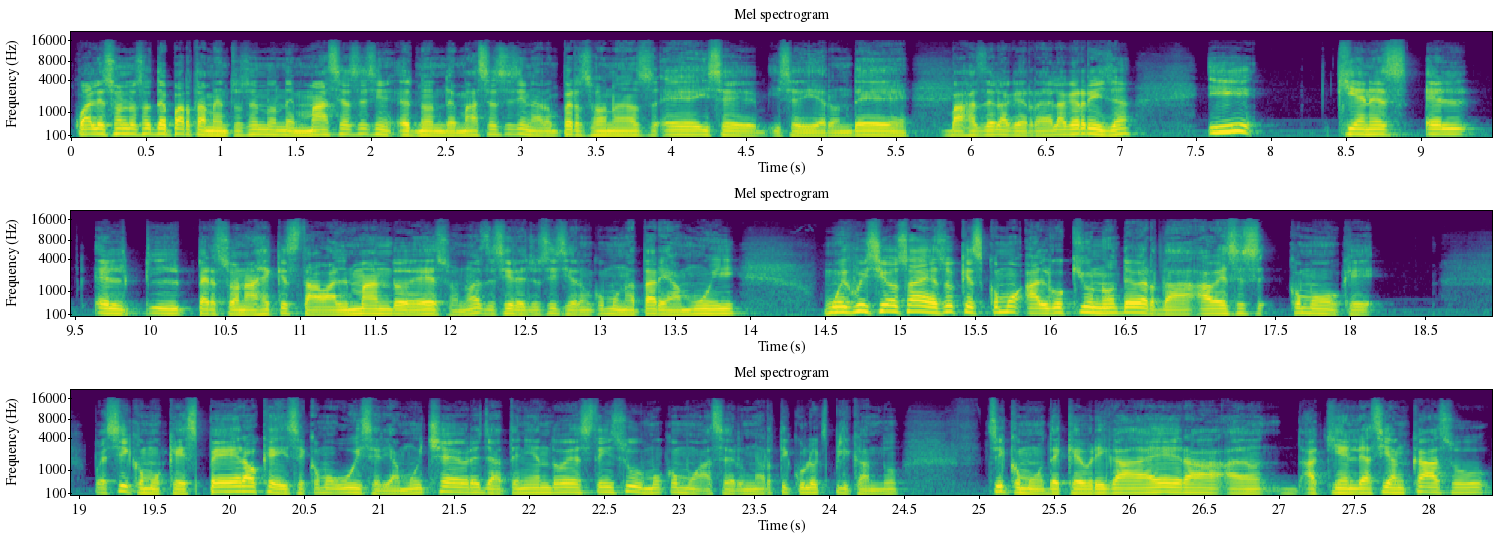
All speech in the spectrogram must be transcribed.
cuáles son los departamentos en donde más se, asesin en donde más se asesinaron personas eh, y, se, y se dieron de bajas de la guerra de la guerrilla y quién es el el, personaje que estaba al mando de eso, ¿no? Es decir, ellos hicieron como una tarea muy, muy juiciosa de eso, que es como algo que uno de verdad a veces como que, pues sí, como que espera o que dice como, uy, sería muy chévere ya teniendo este insumo, como hacer un artículo explicando, sí, como de qué brigada era, a, quién le hacían caso,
